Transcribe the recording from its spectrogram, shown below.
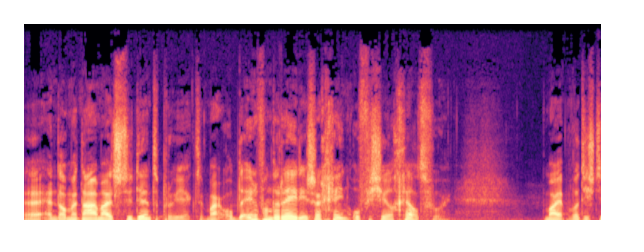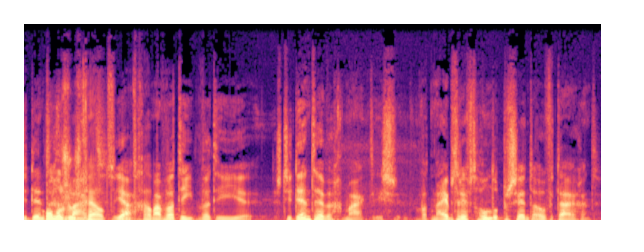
Uh, en dan met name uit studentenprojecten. Maar op de een of andere reden is er geen officieel geld voor. Maar wat die studenten Onderzoeksgeld. Gemaakt, ja, maar wat die, wat die uh, studenten hebben gemaakt is wat mij betreft 100% overtuigend.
